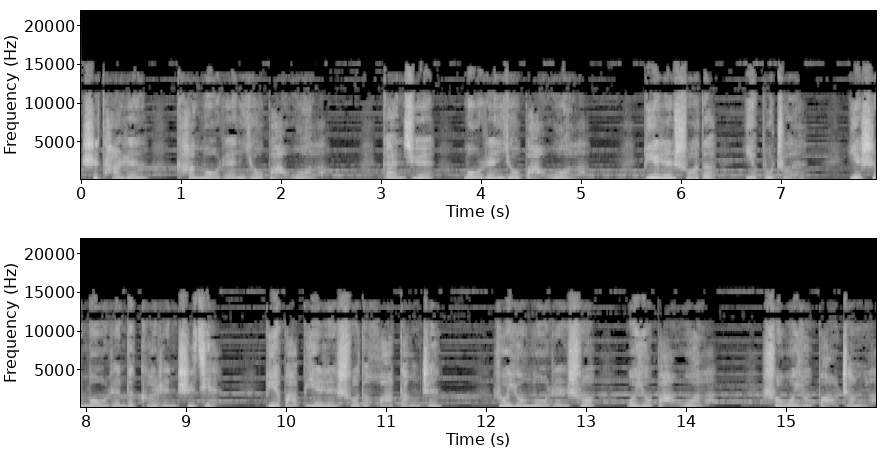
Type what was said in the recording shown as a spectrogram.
是他人看某人有把握了，感觉某人有把握了，别人说的也不准，也是某人的个人之见，别把别人说的话当真。若有某人说我有把握了，说我有保证了，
